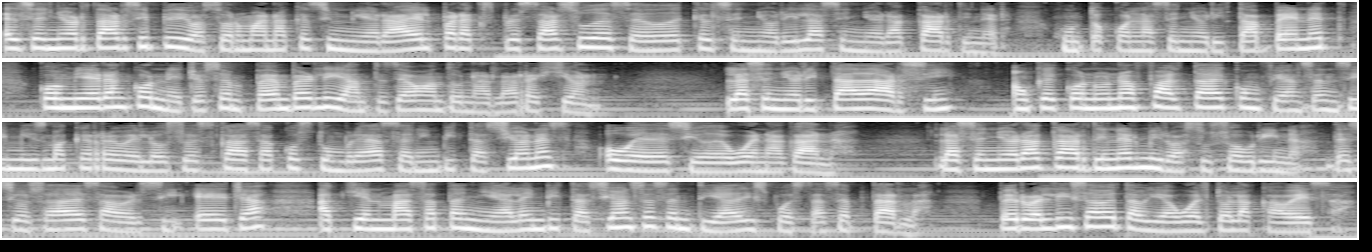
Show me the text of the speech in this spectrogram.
el señor Darcy pidió a su hermana que se uniera a él para expresar su deseo de que el señor y la señora Gardiner, junto con la señorita Bennet, comieran con ellos en Pemberley antes de abandonar la región. La señorita Darcy, aunque con una falta de confianza en sí misma que reveló su escasa costumbre de hacer invitaciones, obedeció de buena gana. La señora Gardiner miró a su sobrina, deseosa de saber si ella, a quien más atañía la invitación, se sentía dispuesta a aceptarla, pero Elizabeth había vuelto la cabeza,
